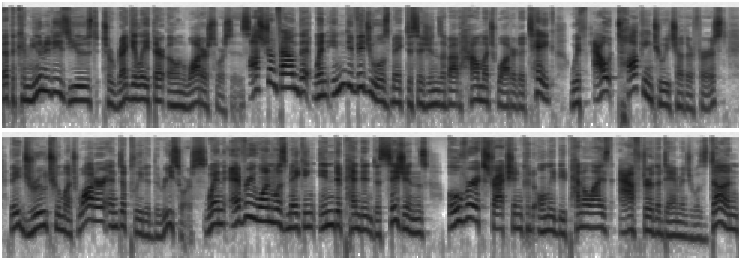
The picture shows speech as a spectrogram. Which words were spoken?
that the communities used to regulate their own water sources. Ostrom found that when individuals make decisions about how much water to take without talking to each other first, they drew too much water and depleted the resource. When everyone was making independent decisions, over extraction could only be penalized after the damage was done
